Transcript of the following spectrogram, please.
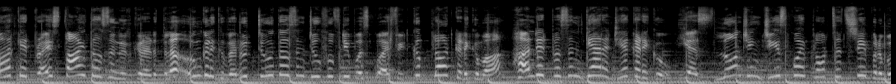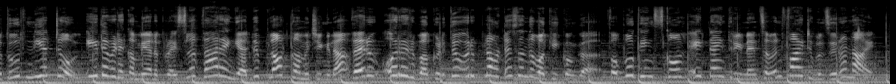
மார்க்கெட் பிரைஸ் ஃபைவ் தௌசண்ட் இருக்கிற இடத்துல உங்களுக்கு வெறும் two thousand two fifty per square ஃபீட்க்கு பிளாட் கிடைக்குமா? ஹண்ட்ரட் பர்சன்ட் கேரண்டியா கிடைக்கும். Yes launching G square flats at Sriperumbudur near toll இதை விட கம்மியான பிரைஸ்ல வேற எங்கேயாவது பிளாட் காமிச்சீங்கன்னா வெறும் ஒரு ரூபாய் கொடுத்து ஒரு பிளாட்டை சொந்தமாக்கிக்கோங்க. For bookings call eight nine three nine seven five double zero nine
